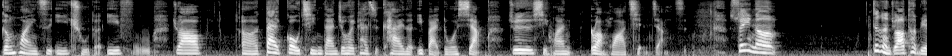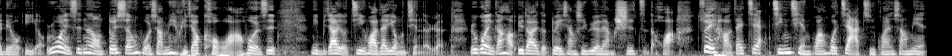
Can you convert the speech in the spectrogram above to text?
更换一次衣橱的衣服，就要呃代购清单就会开始开的一百多项，就是喜欢乱花钱这样子。所以呢，这个你就要特别留意哦。如果你是那种对生活上面比较抠啊，或者是你比较有计划在用钱的人，如果你刚好遇到一个对象是月亮狮子的话，最好在价金钱观或价值观上面，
